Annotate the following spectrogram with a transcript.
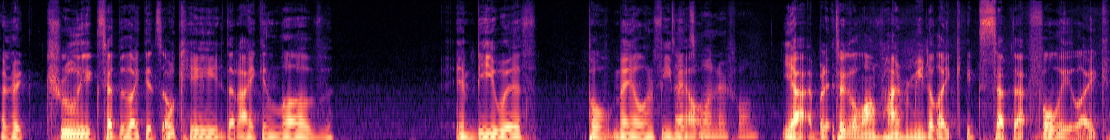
I've like truly accepted like it's okay that I can love and be with both male and female. That's wonderful. Yeah, but it took a long time for me to like accept that fully. Like,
